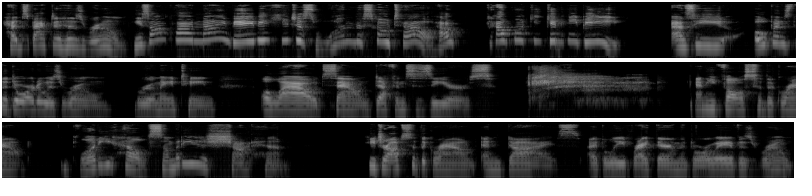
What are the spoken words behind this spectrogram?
heads back to his room. He's on cloud nine, baby. He just won this hotel. How how lucky can he be? As he opens the door to his room, room 18, a loud sound deafens his ears. And he falls to the ground. Bloody hell, somebody just shot him. He drops to the ground and dies, I believe, right there in the doorway of his room.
